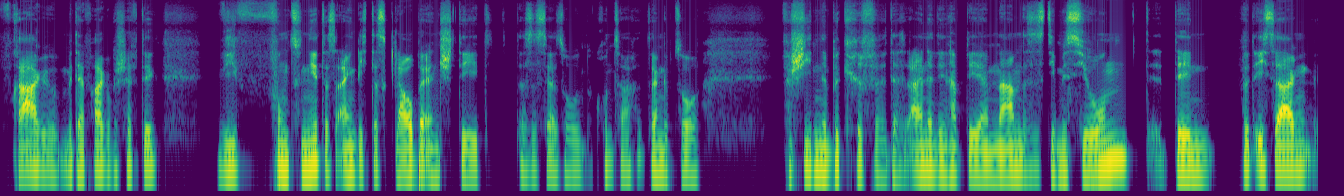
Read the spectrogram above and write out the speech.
Frage, mit der Frage beschäftigt, wie funktioniert das eigentlich, dass Glaube entsteht? Das ist ja so eine Grundsache. Dann gibt es so verschiedene Begriffe. Das eine, den habt ihr ja im Namen, das ist die Mission. Den würde ich sagen,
